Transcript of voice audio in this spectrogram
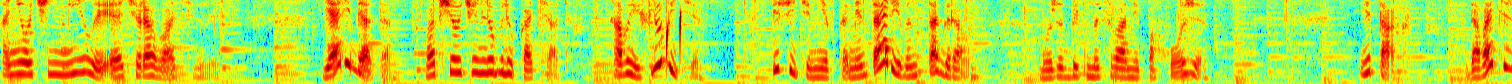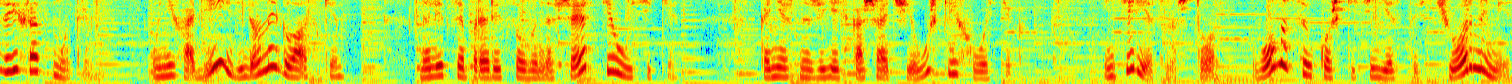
Они очень милые и очаровательные. Я, ребята, вообще очень люблю котят. А вы их любите? Пишите мне в комментарии в Инстаграм. Может быть, мы с вами похожи? Итак, давайте же их рассмотрим. У них обеих зеленые глазки. На лице прорисованы шерсть и усики – Конечно же, есть кошачьи ушки и хвостик. Интересно, что волосы у кошки сиесты с черными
